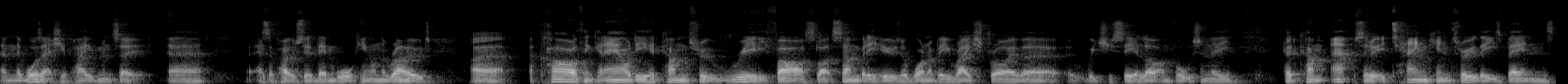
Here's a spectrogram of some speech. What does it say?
and there was actually a pavement, so uh, as opposed to them walking on the road. Uh, a car, I think an Audi, had come through really fast, like somebody who's a wannabe race driver, which you see a lot, unfortunately, had come absolutely tanking through these bends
